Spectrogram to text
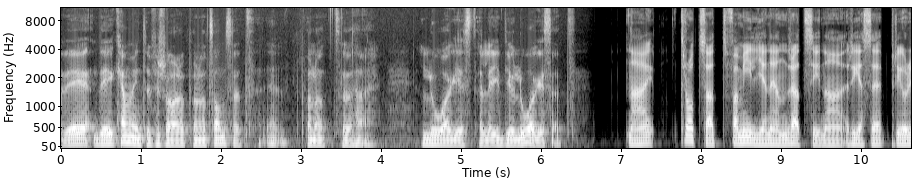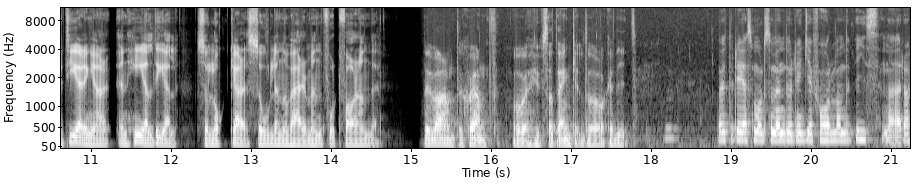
det, det, kan man inte försvara på något sånt sätt. På något så här logiskt eller ideologiskt sätt. Nej, trots att familjen ändrat sina reseprioriteringar en hel del så lockar solen och värmen fortfarande. Det är varmt och skönt och hyfsat enkelt att åka dit. Och ett resmål som ändå ligger förhållandevis nära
